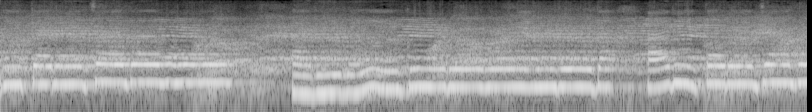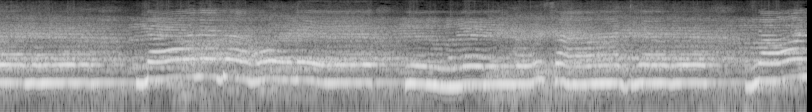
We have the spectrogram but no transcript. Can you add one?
हरि कर जगह हरि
